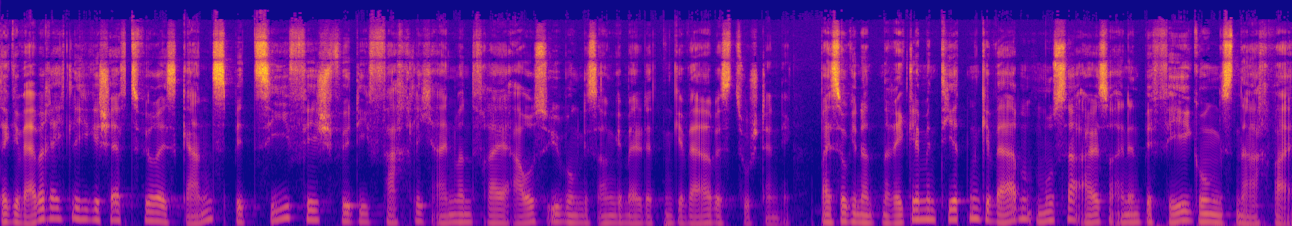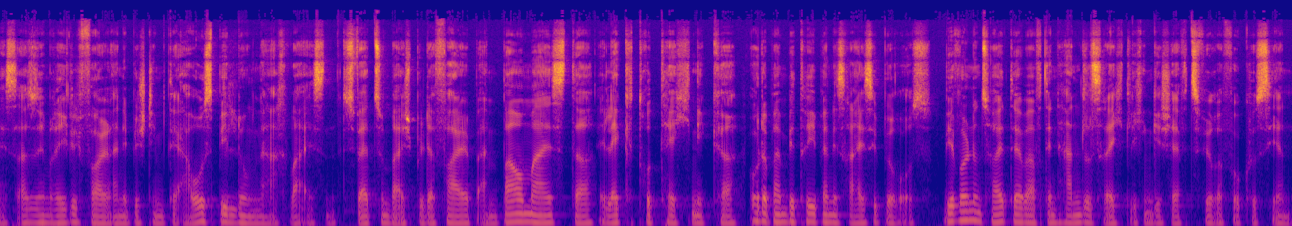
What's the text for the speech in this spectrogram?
Der gewerberechtliche Geschäftsführer ist ganz spezifisch für die fachlich einwandfreie Ausübung des angemeldeten Gewerbes zuständig. Bei sogenannten reglementierten Gewerben muss er also einen Befähigungsnachweis, also im Regelfall eine bestimmte Ausbildung nachweisen. Das wäre zum Beispiel der Fall beim Baumeister, Elektrotechniker oder beim Betrieb eines Reisebüros. Wir wollen uns heute aber auf den handelsrechtlichen Geschäftsführer fokussieren.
